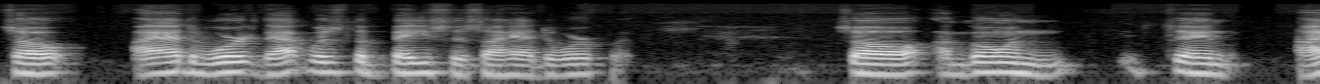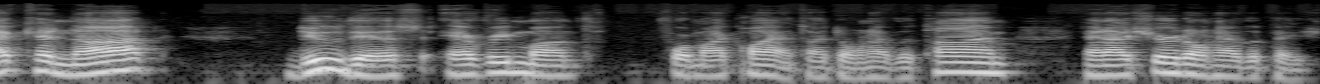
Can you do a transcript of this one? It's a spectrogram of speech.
so I had to work. That was the basis I had to work with. So I'm going saying I cannot do this every month for my clients. I don't have the time, and I sure don't have the patience.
